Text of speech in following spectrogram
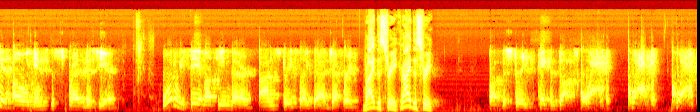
and zero against the spread this year. What do we say about teams that are on streaks like that, Jeffrey? Ride the streak. Ride the streak. Fuck the streak. Take the Ducks. Quack, quack, quack.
